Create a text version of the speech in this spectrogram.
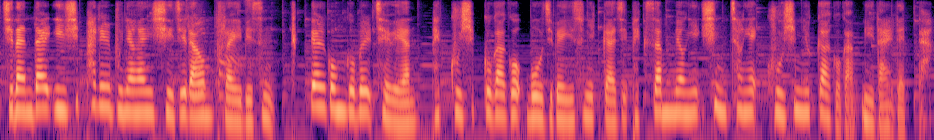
지난달 28일 분양한 CG 라운 프라이빗은 특별 공급을 제외한 199가구 모집의 2순위까지 103명이 신청해 96가구가 미달됐다.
